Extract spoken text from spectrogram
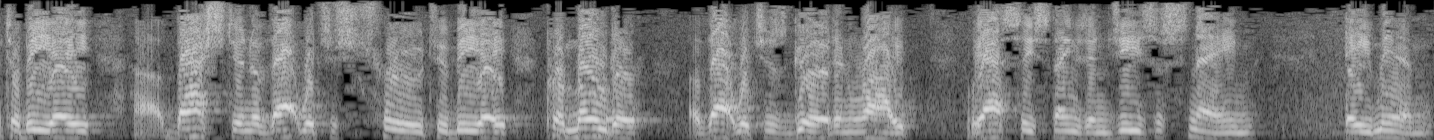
to be a uh, bastion of that which is true, to be a promoter of that which is good and right. We ask these things in Jesus' name. Amen.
